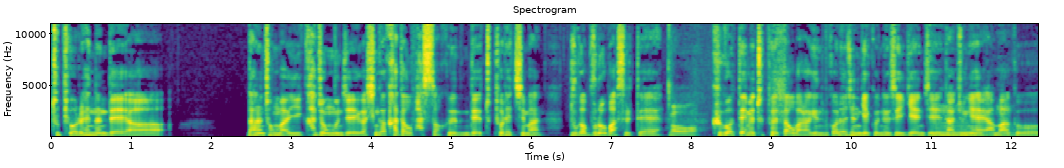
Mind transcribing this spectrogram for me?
투표를 했는데 아 나는 정말 이 가족 문제가 심각하다고 봤어. 그런데 투표를 했지만 누가 물어봤을 때 어. 그것 때문에 투표했다고 말하기는 좀 꺼려지는 게 있거든요. 그래서 이게 이제 음, 나중에 아마 음. 그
